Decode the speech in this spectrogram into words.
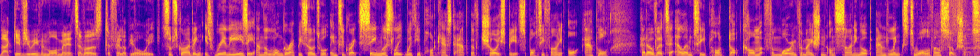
That gives you even more minutes of us to fill up your week. Subscribing is really easy, and the longer episodes will integrate seamlessly with your podcast app of choice, be it Spotify or Apple. Head over to lmtpod.com for more information on signing up and links to all of our socials.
